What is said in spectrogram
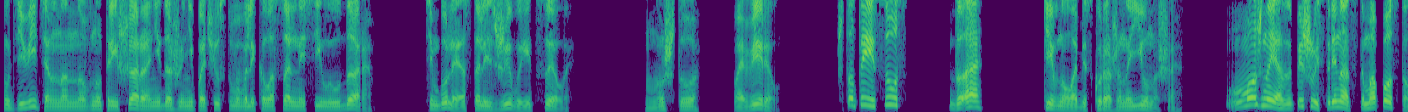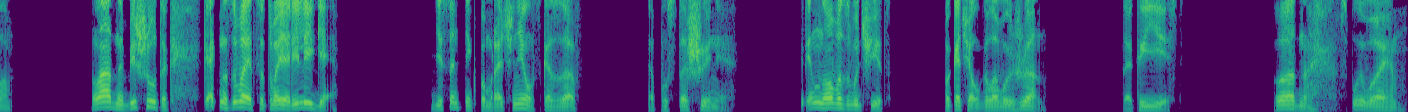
Удивительно, но внутри шара они даже не почувствовали колоссальной силы удара. Тем более остались живы и целы. «Ну что, поверил?» «Что ты Иисус?» «Да», — кивнул обескураженный юноша. «Можно я запишусь тринадцатым апостолом?» «Ладно, без шуток. Как называется твоя религия?» Десантник помрачнел, сказав «Опустошение». «Хреново звучит», — покачал головой Жан. «Так и есть». Ладно, всплываем.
